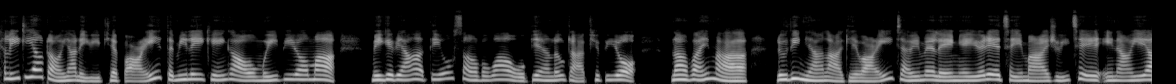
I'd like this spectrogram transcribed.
ကလေးတယောက်တောင်ရနေပြီဖြစ်ပါတယ်။သမီးလေးကင်းကောင်မွေးပြီးတော့မှမိကပြကတရုပ်ဆောင်ဘဝကိုပြန်လုပ်တာဖြစ်ပြီးတော့နောက်ပိုင်းမှာလူသိများလာခဲ့ပါတယ်။ဒါပေမဲ့လည်းငယ်ရွယ်တဲ့အချိန်မှာရွေးချယ်အိမ်အောင်ကြီးက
